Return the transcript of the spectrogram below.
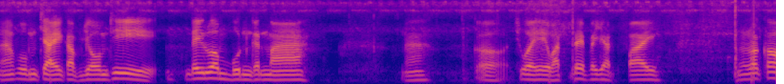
นะภูมิใจกับโยมที่ได้ร่วมบุญกันมา นะ ก็ช่วยให้วัดได้ประหยัดไฟ แล้วก็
